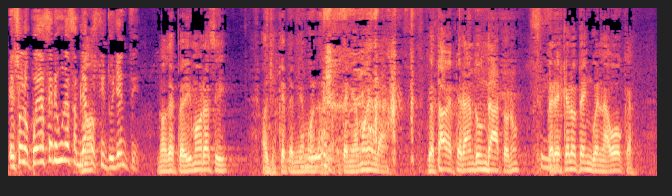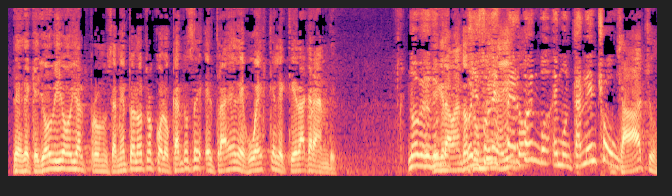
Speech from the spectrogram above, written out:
Eso lo puede hacer es una Asamblea No. Constituyente. Nos despedimos ahora sí. Oye, es que teníamos, la, teníamos en la... Yo estaba esperando un dato, ¿no? Sí. Pero es que lo tengo en la boca. Desde que yo vi hoy al pronunciamiento del otro colocándose el traje de juez que le queda grande. No, pero, Y grabándose Oye, un son videíto. expertos en, mo- en montarle el show. Chacho.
